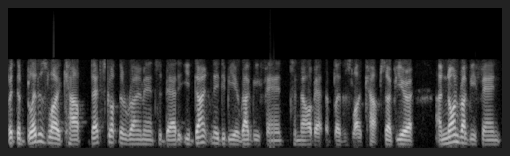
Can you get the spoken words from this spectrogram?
But the Bledisloe Cup, that's got the romance about it. You don't need to be a rugby fan to know about the Bledisloe Cup. So if you're a, a non-rugby fan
